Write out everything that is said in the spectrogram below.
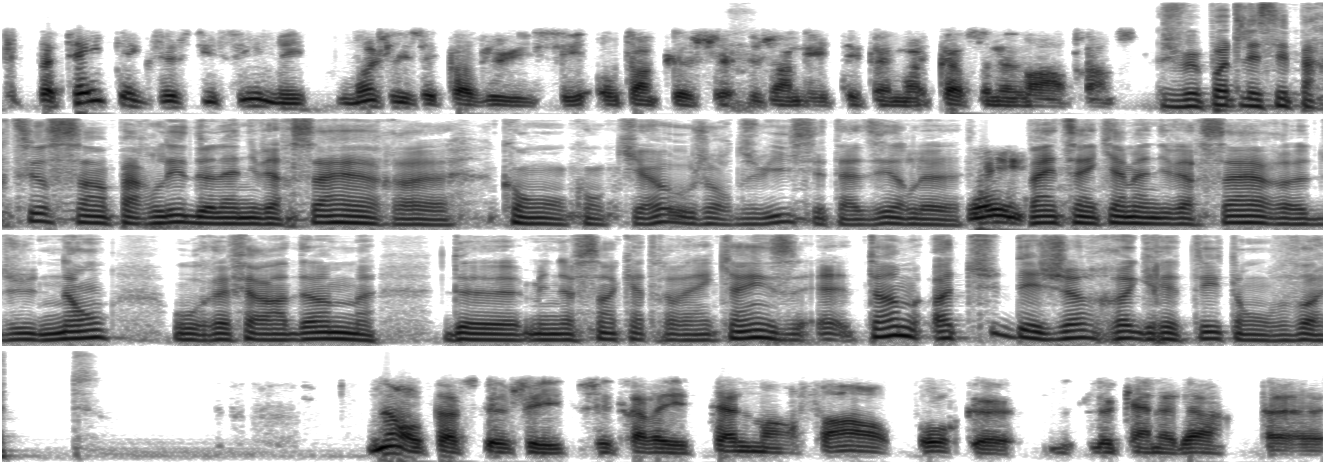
qui peut-être existent ici, mais moi, je les ai pas vues ici, autant que je- j'en ai été témoin personnellement en France. je veux pas te laisser partir sans parler de l'anniversaire euh, qu'on qu'il y a aujourd'hui, c'est-à-dire le Oui. 25e anniversaire euh, du non au référendum de 1995. Euh, Tom, as-tu déjà regretté ton vote? Non, parce que j'ai travaillé tellement fort pour que le Canada euh,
